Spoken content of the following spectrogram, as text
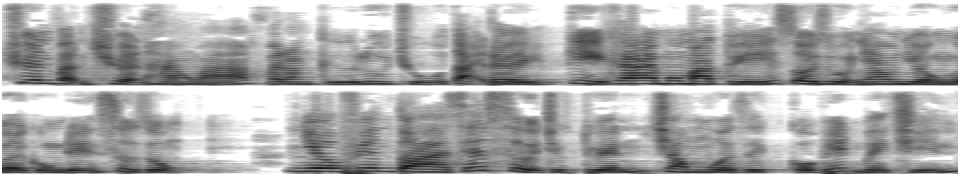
chuyên vận chuyển hàng hóa và đăng ký lưu trú tại đây. Kỳ khai mua ma túy rồi rủ nhau nhiều người cùng đến sử dụng. Nhiều phiên tòa xét xử trực tuyến trong mùa dịch COVID-19.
